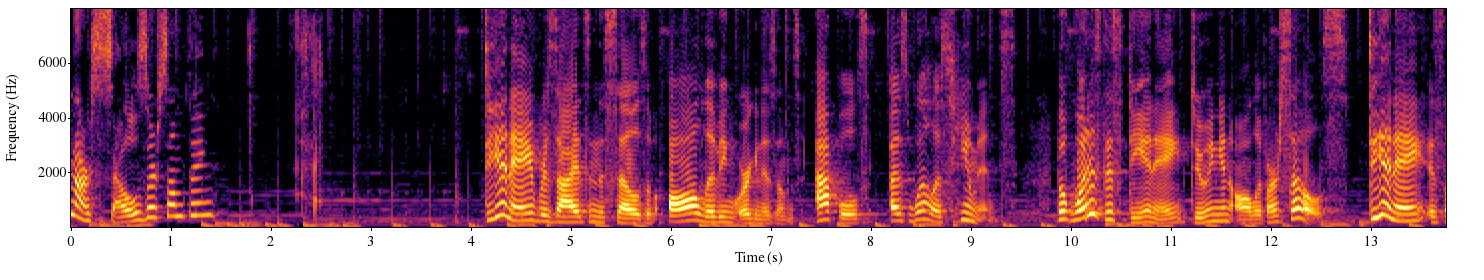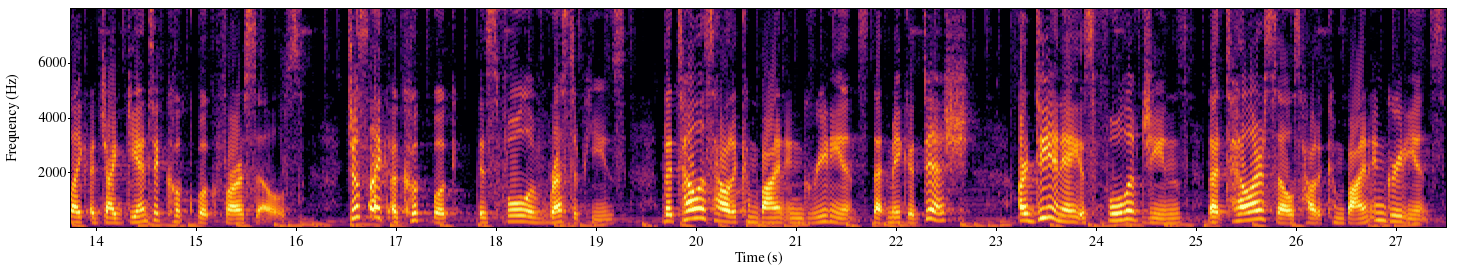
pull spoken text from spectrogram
in our cells or something? DNA resides in the cells of all living organisms, apples, as well as humans. But what is this DNA doing in all of our cells? DNA is like a gigantic cookbook for our cells. Just like a cookbook is full of recipes that tell us how to combine ingredients that make a dish, our DNA is full of genes that tell our cells how to combine ingredients,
